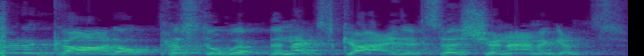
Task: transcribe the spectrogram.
Swear to God, I'll pistol whip the next guy that says shenanigans.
